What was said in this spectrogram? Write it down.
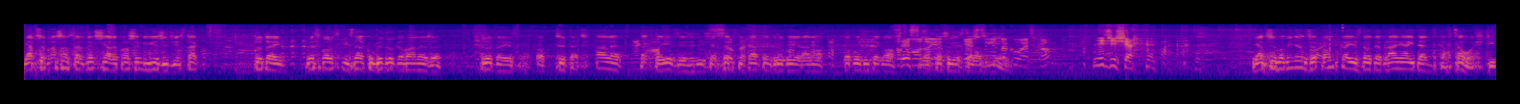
Ja przepraszam serdecznie, ale proszę mi wierzyć, jest tak tutaj bez polskich znaków wydrukowane, że trudno jest odczytać. Ale tak to jest, jeżeli się setki kartek drukuje rano, to później tego To jest coraz jeszcze mniej. jedno kółeczko? Nie dzisiaj. Ja przypominam, że pompka jest do odebrania i dętka w całości.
